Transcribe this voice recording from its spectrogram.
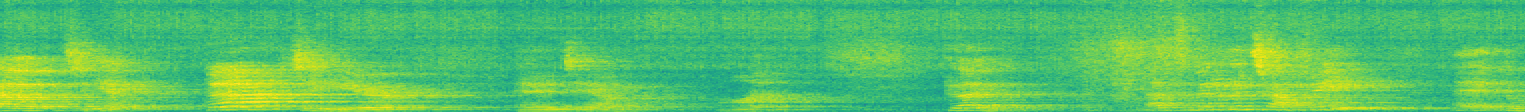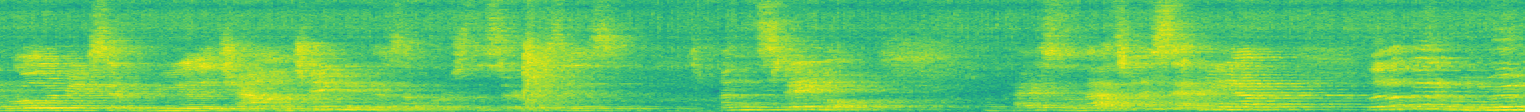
out to get back to here and down on. Good. That's a bit of a toughie. Okay, the roller makes it really challenging because of course the surface is unstable. Okay, so that's to set me up a little bit of movement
